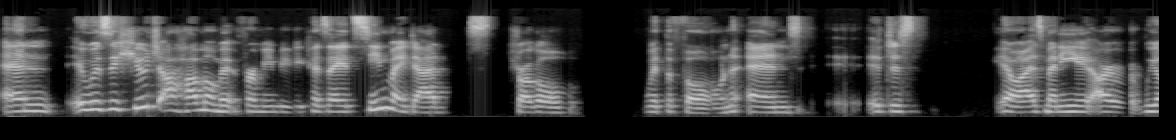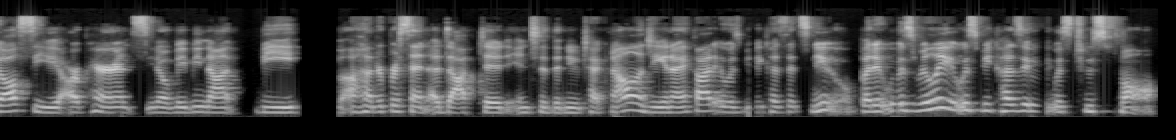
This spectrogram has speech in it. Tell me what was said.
And it was a huge aha moment for me because I had seen my dad struggle with the phone and it just, you know, as many are, we all see our parents, you know, maybe not be 100% adopted into the new technology. And I thought it was because it's new, but it was really, it was because it was too small.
